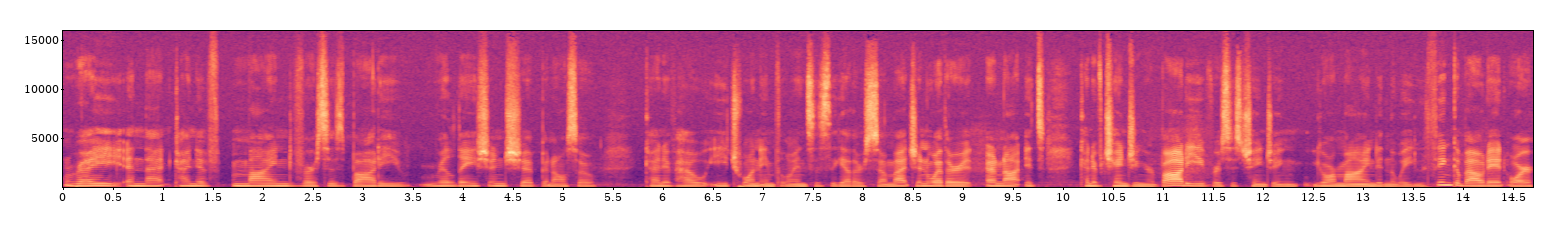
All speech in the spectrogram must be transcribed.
Right, and that kind of mind versus body relationship and also kind of how each one influences the other so much and whether it or not it's kind of changing your body versus changing your mind and the way you think about it or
